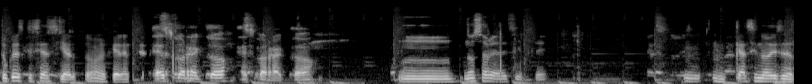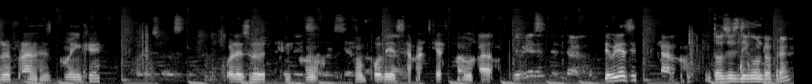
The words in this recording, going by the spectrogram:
¿Tú crees que sea cierto, gerente? Es correcto, es correcto. Mm, no sabría decirte. Mm, Casi no dices refranes, ¿no, Inge? Por eso no, no podía saber si has madurado. Deberías intentarlo. Entonces digo un refrán.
